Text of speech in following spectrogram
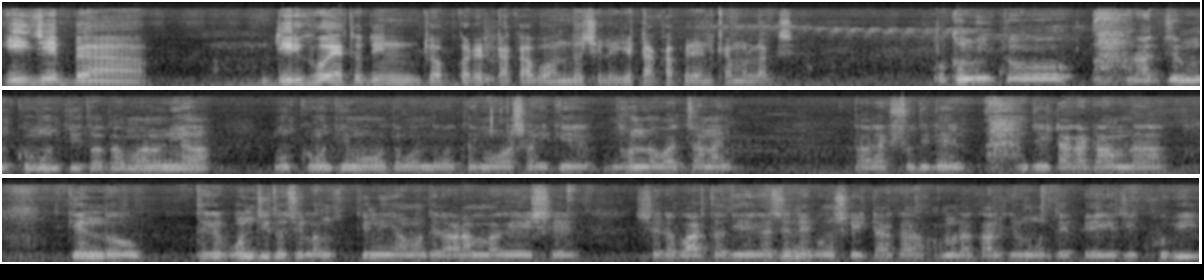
এই যে আহ, দীর্ঘ এতদিন জব কার্ডের টাকা বন্ধ ছিল এই যে টাকা পেলেন কেমন লাগছে? প্রথমেই তো রাজ্যের মুখ্যমন্ত্রী তথা মাননীয় মুখ্যমন্ত্রী মমতা বন্দ্যোপাধ্যায় মহাশয়কে ধন্যবাদ জানাই। তার একশো দিনের যেই টাকাটা আমরা কেন্দ্র থেকে বঞ্চিত ছিলাম তিনি আমাদের আরামবাগে এসে সেটা বার্তা দিয়ে গেছেন এবং সেই টাকা আমরা কালকের মধ্যে পেয়ে গেছি। খুবই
